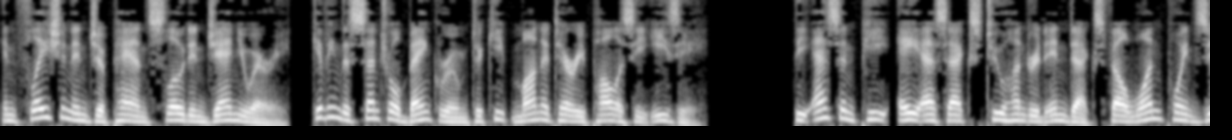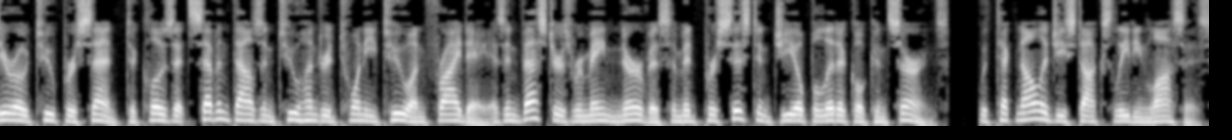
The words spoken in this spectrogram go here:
inflation in Japan slowed in January, giving the central bank room to keep monetary policy easy. The S&P ASX 200 index fell 1.02% to close at 7222 on Friday as investors remained nervous amid persistent geopolitical concerns, with technology stocks leading losses.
